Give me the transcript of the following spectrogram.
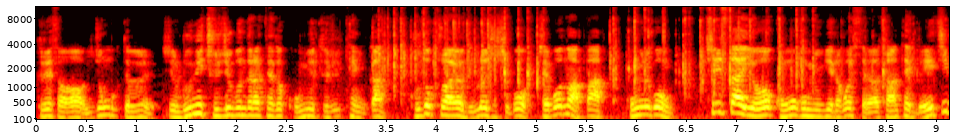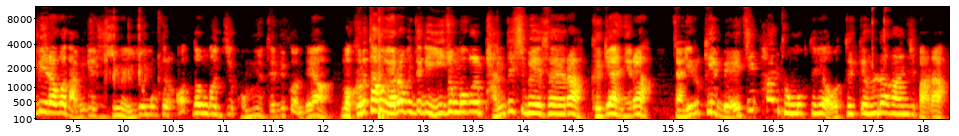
그래서 이 종목들 지금 루니 주주분들한테도 공유 드릴 테니까 구독, 좋아요 눌러주시고 제 번호 아까 010 7425-0506이라고 했어요. 저한테 매집이라고 남겨주시면 이 종목들 어떤 건지 공유 드릴 건데요. 뭐 그렇다고 여러분들이 이 종목을 반드시 매수해라. 그게 아니라 자 이렇게 매집한 종목들이 어떻게 흘러가는지 봐라.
